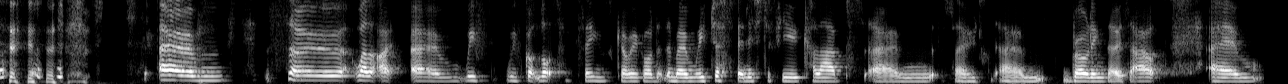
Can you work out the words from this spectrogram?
um, so well, I, um, we've we've got lots of things going on at the moment. We've just finished a few collabs, um, so um, rolling those out. Um,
